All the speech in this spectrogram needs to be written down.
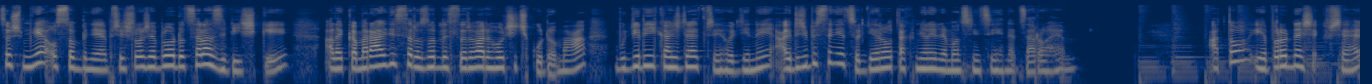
Což mně osobně přišlo, že bylo docela z výšky, ale kamarádi se rozhodli sledovat holčičku doma, budili ji každé tři hodiny a když by se něco dělo, tak měli nemocnici hned za rohem. A to je pro dnešek vše.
